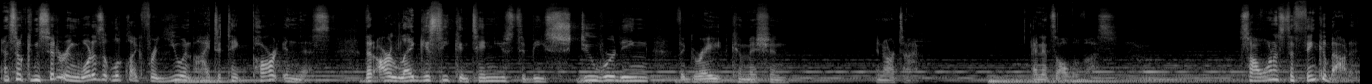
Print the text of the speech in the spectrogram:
And so, considering what does it look like for you and I to take part in this? that our legacy continues to be stewarding the Great Commission in our time. And it's all of us. So I want us to think about it.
